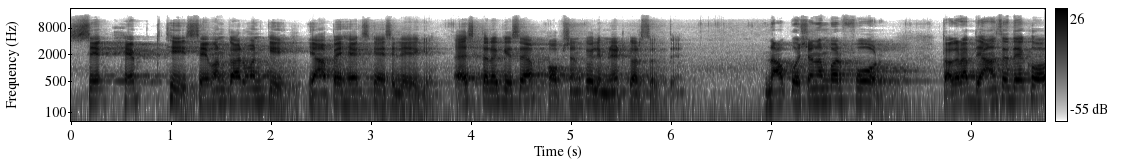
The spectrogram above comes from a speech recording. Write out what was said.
से हेप्ट थी, सेवन कार्बन की, यहाँ पे हेक्स कैसे ले गया? इस तरीके से आप ऑप्शन को एलिमिनेट कर सकते हैं। नाउ क्वेश्चन नंबर फोर तो अगर आप ध्यान से देखो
